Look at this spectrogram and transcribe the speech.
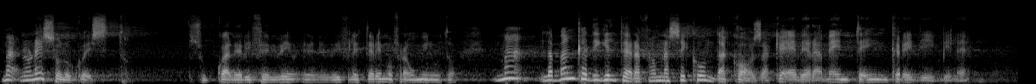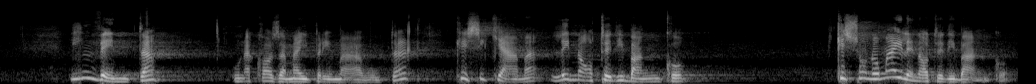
Ma non è solo questo, sul quale eh, rifletteremo fra un minuto, ma la Banca d'Inghilterra fa una seconda cosa che è veramente incredibile. Inventa una cosa mai prima avuta che si chiama le note di banco. Che sono mai le note di banco?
